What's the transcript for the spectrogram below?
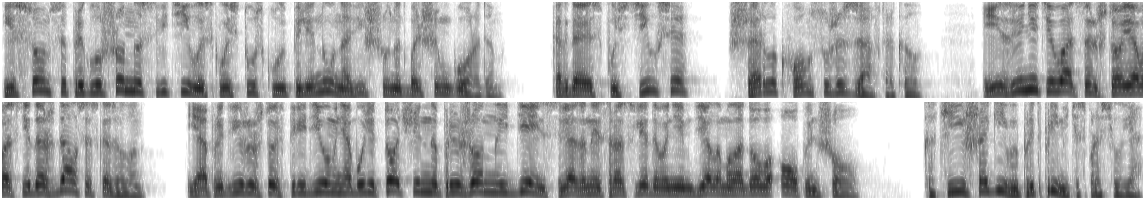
и солнце приглушенно светило сквозь тусклую пелену, нависшую над большим городом. Когда я спустился, Шерлок Холмс уже завтракал. «Извините, Ватсон, что я вас не дождался», — сказал он. Я предвижу, что впереди у меня будет очень напряженный день, связанный с расследованием дела молодого Опеншоу. «Какие шаги вы предпримете?» — спросил я.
